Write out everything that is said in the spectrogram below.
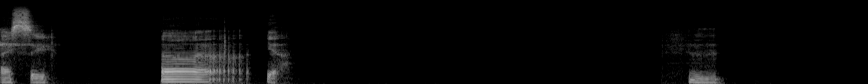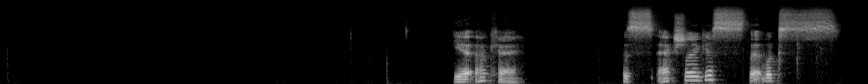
I see. Uh yeah. Hmm. Yeah, okay. This actually I guess that looks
